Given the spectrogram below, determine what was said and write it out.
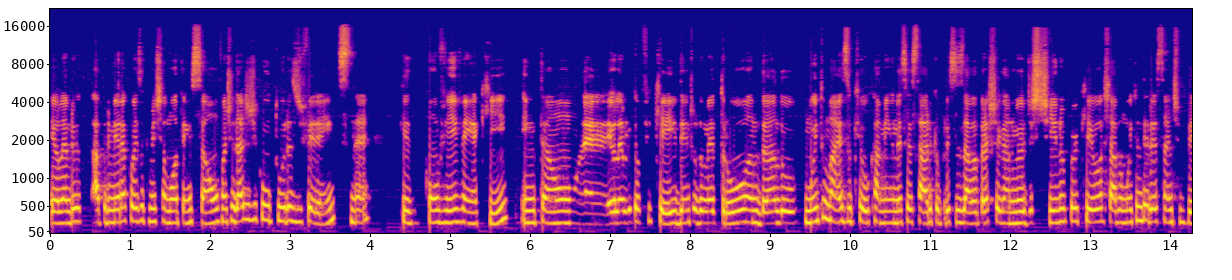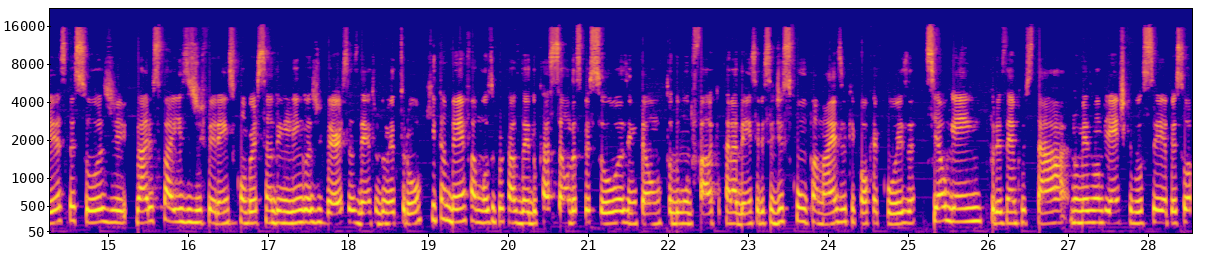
Eu lembro a primeira coisa que me chamou a atenção, quantidade de culturas diferentes, né? Que convivem aqui. Então, é, eu lembro que eu fiquei dentro do metrô andando muito mais do que o caminho necessário que eu precisava para chegar no meu destino, porque eu achava muito interessante ver as pessoas de vários países diferentes conversando em línguas diversas dentro do metrô, que também é famoso por causa da educação das pessoas. Então, todo mundo fala que o canadense ele se desculpa mais do que qualquer coisa. Se alguém, por exemplo, está no mesmo ambiente que você, a pessoa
